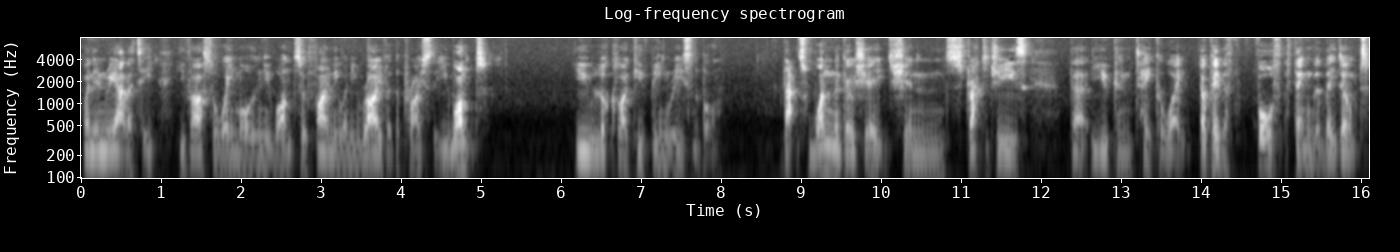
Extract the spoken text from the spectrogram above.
when in reality you've asked for way more than you want. So finally, when you arrive at the price that you want, you look like you've been reasonable. That's one negotiation strategies that you can take away. Okay, the fourth thing that they don't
